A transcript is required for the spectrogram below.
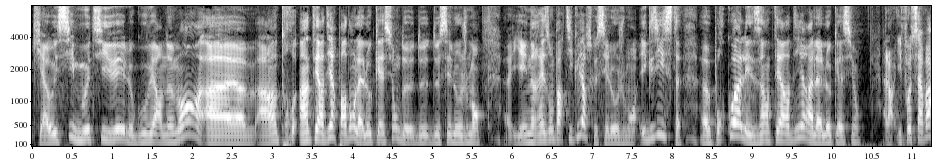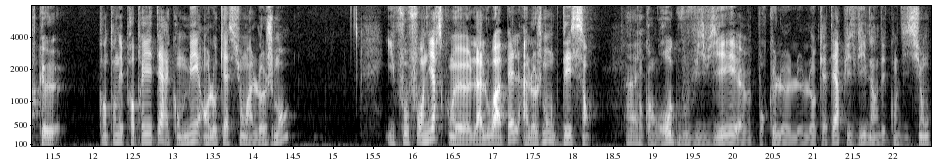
qui a aussi motivé le gouvernement à, interdire pardon, la location de, de, ces logements? Il y a une raison particulière parce que ces logements existent. pourquoi les interdire à la location? Alors, il faut savoir que quand on est propriétaire et qu'on met en location un logement, il faut fournir ce que euh, la loi appelle un logement décent. Ah Donc en gros, que vous viviez, euh, pour que le, locataire puisse vivre dans des conditions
